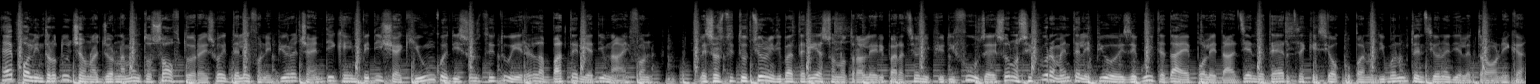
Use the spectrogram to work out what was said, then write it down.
Apple introduce un aggiornamento software ai suoi telefoni più recenti che impedisce a chiunque di sostituire la batteria di un iPhone. Le sostituzioni di batteria sono tra le riparazioni più diffuse e sono sicuramente le più eseguite da Apple e da aziende terze che si occupano di manutenzione di elettronica.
